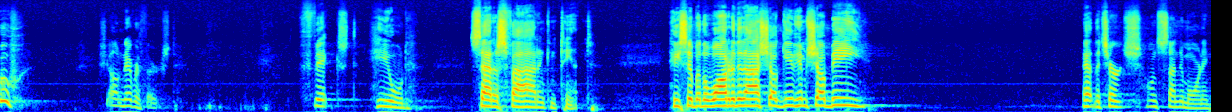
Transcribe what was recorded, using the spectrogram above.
Whew. Shall never thirst. Fixed, healed, satisfied, and content. He said, But the water that I shall give him shall be at the church on Sunday morning.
